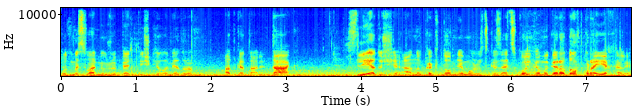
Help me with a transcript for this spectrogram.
Вот мы с вами уже 5000 километров откатали. Так, следующее. А ну-ка, кто мне может сказать, сколько мы городов проехали?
